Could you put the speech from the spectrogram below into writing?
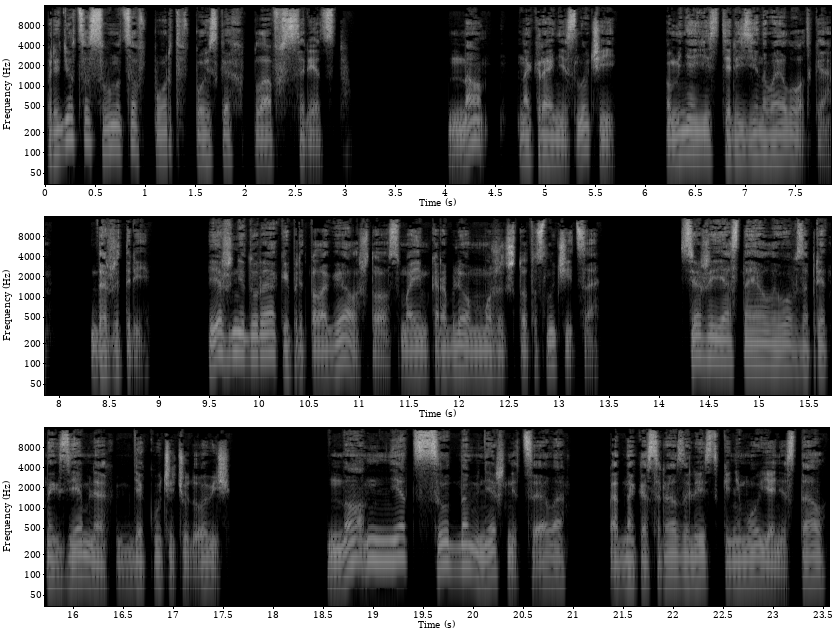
придется сунуться в порт в поисках плав-средств. Но, на крайний случай, у меня есть резиновая лодка. Даже три. Я же не дурак и предполагал, что с моим кораблем может что-то случиться. Все же я оставил его в запретных землях, где куча чудовищ. Но нет, судно внешне цело. Однако сразу лезть к нему я не стал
